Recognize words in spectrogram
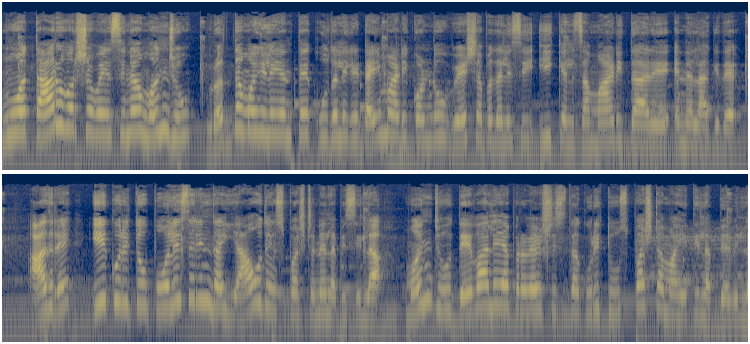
ಮೂವತ್ತಾರು ವರ್ಷ ವಯಸ್ಸಿನ ಮಂಜು ವೃದ್ಧ ಮಹಿಳೆಯಂತೆ ಕೂದಲಿಗೆ ಡೈ ಮಾಡಿಕೊಂಡು ವೇಷ ಬದಲಿಸಿ ಈ ಕೆಲಸ ಮಾಡಿದ್ದಾರೆ ಎನ್ನಲಾಗಿದೆ. ಆದರೆ ಈ ಕುರಿತು ಪೊಲೀಸರಿಂದ ಯಾವುದೇ ಸ್ಪಷ್ಟನೆ ಲಭಿಸಿಲ್ಲ. ಮಂಜು ದೇವಾಲಯ ಪ್ರವೇಶಿಸಿದ ಕುರಿತು ಸ್ಪಷ್ಟ ಮಾಹಿತಿ ಲಭ್ಯವಿಲ್ಲ.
